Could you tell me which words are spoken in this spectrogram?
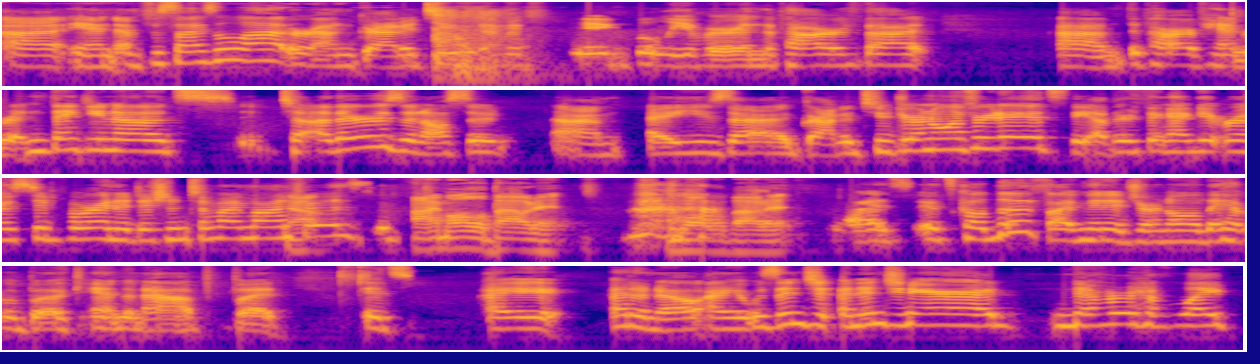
uh, and emphasize a lot around gratitude. I'm a big believer in the power of that, um, the power of handwritten thank you notes to others, and also um, I use a gratitude journal every day. It's the other thing I get roasted for in addition to my mantras. No, I'm all about it. I'm all about it. yeah, it's, it's called the Five Minute Journal. They have a book and an app, but it's I I don't know. I was an engineer. I'd never have liked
